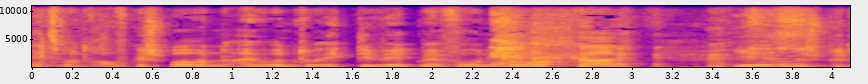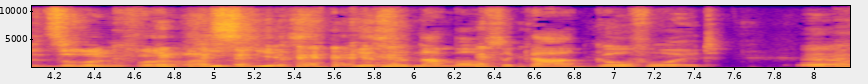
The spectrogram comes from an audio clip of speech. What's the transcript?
Hättest mal drauf gesprochen. I want to activate my phone card. Hier ist, Spitze zurück, oder was? hier ist, hier ist the number of the card. Go for it. Ja.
